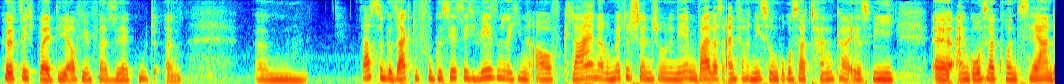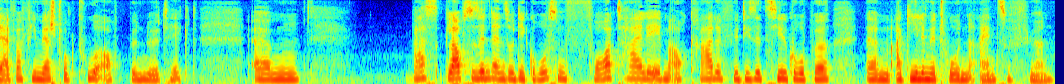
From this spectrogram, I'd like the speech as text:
hört sich bei dir auf jeden Fall sehr gut an. Ähm hast du gesagt, du fokussierst dich wesentlich auf kleinere mittelständische Unternehmen, weil das einfach nicht so ein großer Tanker ist wie äh, ein großer Konzern, der einfach viel mehr Struktur auch benötigt. Ähm, was glaubst du sind denn so die großen Vorteile eben auch gerade für diese Zielgruppe, ähm, agile Methoden einzuführen?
